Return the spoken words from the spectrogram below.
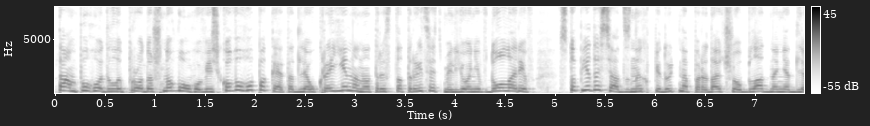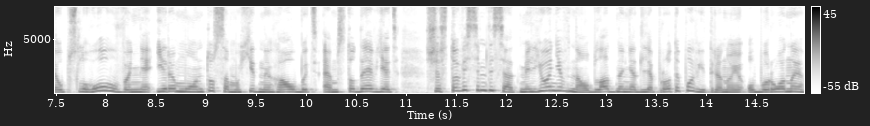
Там погодили продаж нового військового пакета для України на 330 мільйонів доларів. 150 з них підуть на передачу обладнання для обслуговування і ремонту самохідних гаубиць М109. Ще 180 мільйонів на обладнання для протиповітряної оборони.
